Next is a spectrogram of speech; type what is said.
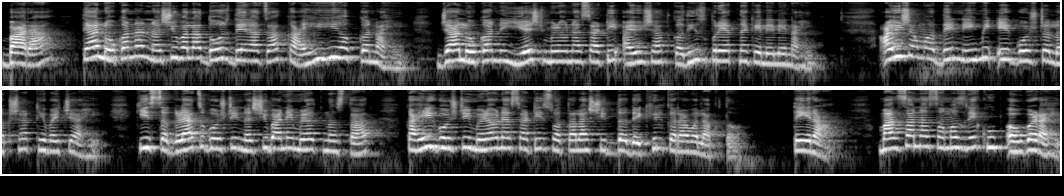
बारा त्या लोकांना नशिबाला दोष देण्याचा काहीही हक्क नाही ज्या लोकांनी यश मिळवण्यासाठी आयुष्यात कधीच प्रयत्न केलेले नाही. आयुष्यामध्ये नेहमी एक गोष्ट लक्षात ठेवायची आहे की सगळ्याच गोष्टी नशिबाने मिळत नसतात काही गोष्टी मिळवण्यासाठी स्वतःला सिद्ध देखील करावं लागतं. तेरा. माणसांना समजणे खूप अवघड आहे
